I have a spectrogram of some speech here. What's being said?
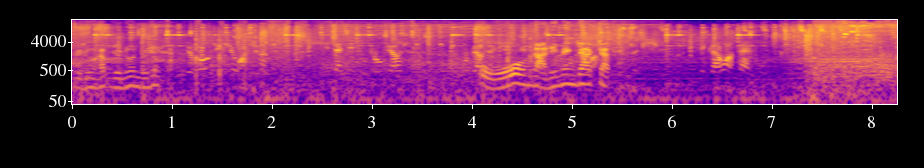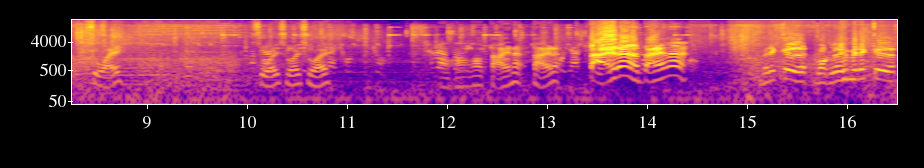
อยู่นู่นครับ อยู่นู่นอยู่นู่นโอ้หด่านนี้แม่งยากจัด สวย สวยสวยสวยเอาเอาตายนะตายนะตายนะตายนะไม่ได้เกิดบอกเลยไม่ได้เกิด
